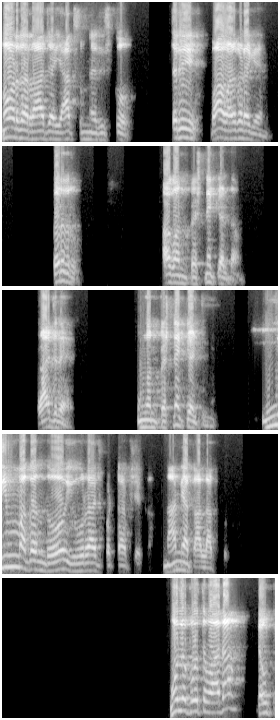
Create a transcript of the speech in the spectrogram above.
ನೋಡ್ದ ರಾಜ ಯಾಕೆ ಸುಮ್ನೆ ರಿಸ್ಕ್ ಸರಿ, ಬಾ ಒಳಗಡೆಗೆ. ಕರೆದ್ರು. ಆಗ ಒಂದ್ ಪ್ರಶ್ನೆ ಕೇಳ್ದ ರಾಜರೇ ರಾಜ್ರೆ, ನಿಮ್ಗೊಂದ್ ಪ್ರಶ್ನೆ ಕೇಳ್ತೀನಿ. ನಿಮ್ ಮಗಂದು ಯುವರಾಜ್ ಪಟ್ಟಾಭಿಷೇಕ ನಾನ್ ಯಾಕೆ ಮೂಲಭೂತವಾದ ಡೌಟ್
